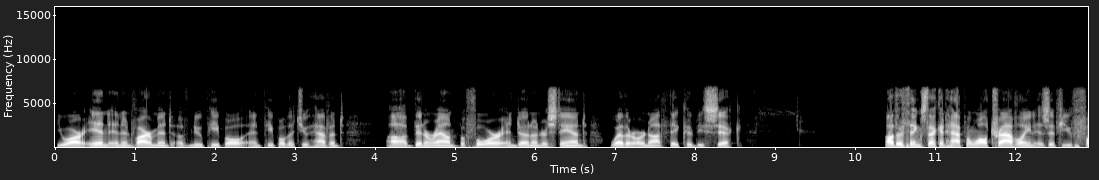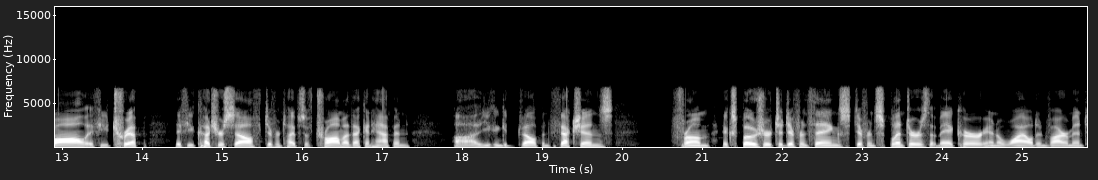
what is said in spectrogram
you are in an environment of new people and people that you haven't uh, been around before and don't understand whether or not they could be sick. Other things that can happen while traveling is if you fall, if you trip, if you cut yourself, different types of trauma that can happen. Uh, you can get, develop infections from exposure to different things, different splinters that may occur in a wild environment,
